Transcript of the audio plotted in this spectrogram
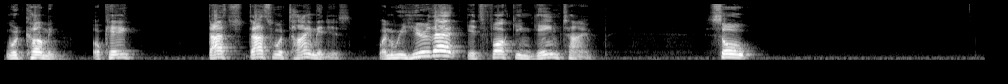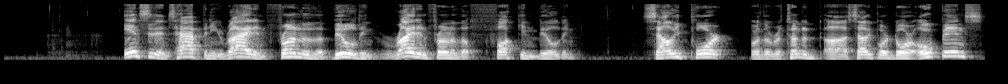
we're coming. Okay, that's that's what time it is. When we hear that, it's fucking game time. So incidents happening right in front of the building, right in front of the fucking building. Sally Port or the rotunda uh, Sally Port door opens.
